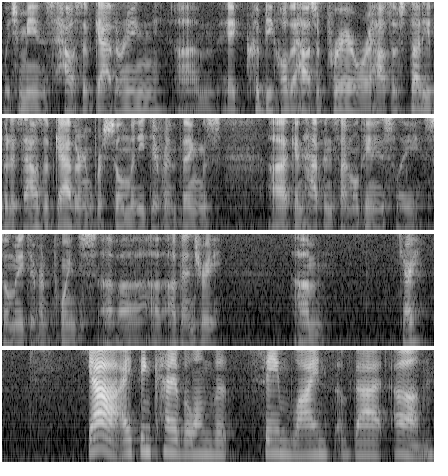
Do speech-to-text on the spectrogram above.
which means house of gathering. Um, it could be called a house of prayer or a house of study, but it's a house of gathering where so many different things uh, can happen simultaneously, so many different points of, uh, of entry. Um, Carrie? Yeah, I think kind of along the same lines of that. Um,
